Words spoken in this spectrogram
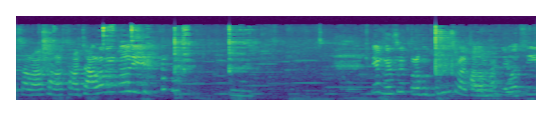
salah salah salah calon kali. ya nggak sih kalau menurut gue sih salah Kalau calon menurut aja. gue sih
